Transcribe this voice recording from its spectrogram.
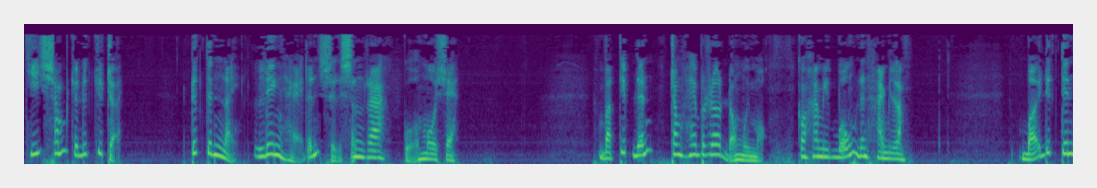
chí sống cho Đức Chúa Trời. Đức tin này liên hệ đến sự sanh ra của môi xe. Và tiếp đến trong Hebrew đoạn 11, câu 24 đến 25. Bởi đức tin,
